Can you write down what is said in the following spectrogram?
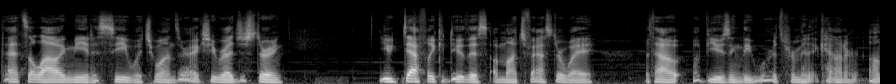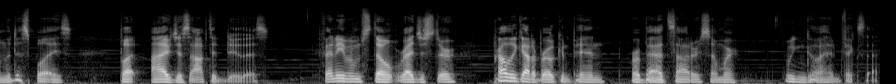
That's allowing me to see which ones are actually registering. You definitely could do this a much faster way without abusing the words per minute counter on the displays. But I've just opted to do this. If any of them don't register, probably got a broken pin or a bad solder somewhere. We can go ahead and fix that.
